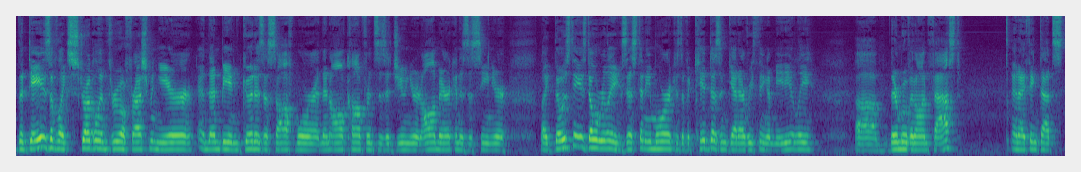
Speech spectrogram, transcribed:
the days of like struggling through a freshman year and then being good as a sophomore and then all conference as a junior and all American as a senior. Like those days don't really exist anymore because if a kid doesn't get everything immediately, um, they're moving on fast and I think that's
